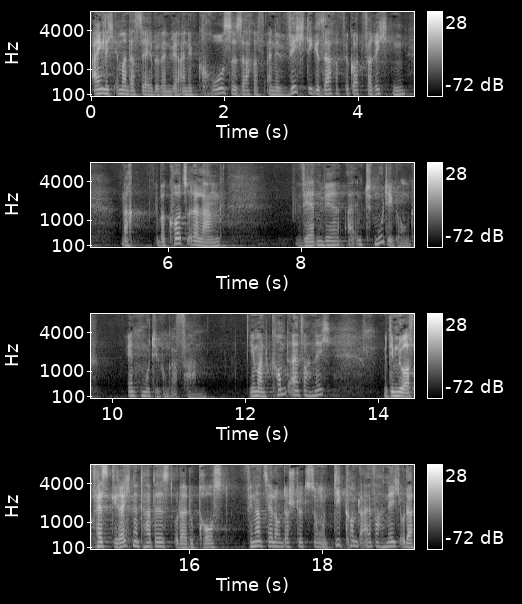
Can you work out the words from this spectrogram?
eigentlich immer dasselbe, wenn wir eine große Sache, eine wichtige Sache für Gott verrichten, nach, über kurz oder lang, werden wir Entmutigung, Entmutigung erfahren. Jemand kommt einfach nicht, mit dem du auch fest gerechnet hattest oder du brauchst finanzielle Unterstützung und die kommt einfach nicht oder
